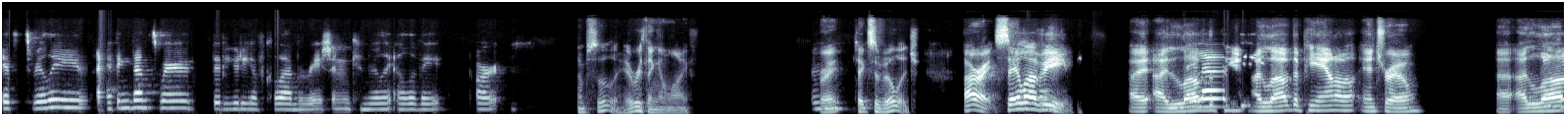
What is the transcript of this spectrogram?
it's really I think that's where the beauty of collaboration can really elevate art. Absolutely, everything in life. right? Mhm. Takes a village. All right, C'est la vie. I, I love the la I love the piano intro. Uh, I love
